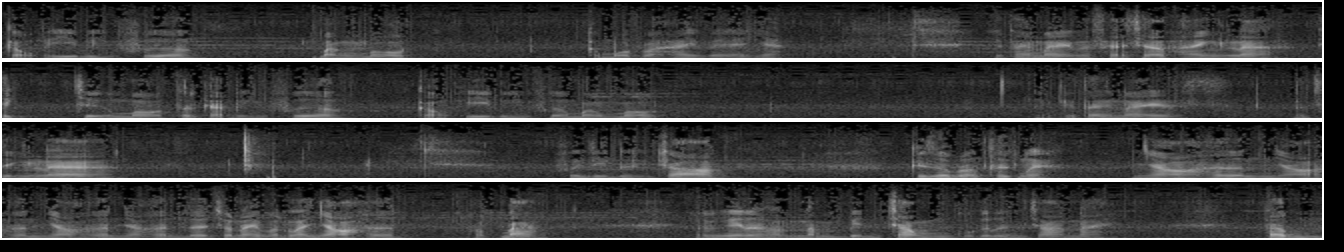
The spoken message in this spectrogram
cộng y bình phương bằng 1 cộng 1 và 2 vế nhé thì thằng này nó sẽ trở thành là x trừ 1 tất cả bình phương cộng y bình phương bằng 1 cái thằng này nó chính là phương trình đường tròn. Cái dấu đẳng thức này, nhỏ hơn nhỏ hơn nhỏ hơn nhỏ hơn chỗ này vẫn là nhỏ hơn, hoặc bằng. Có nghĩa là nằm bên trong của cái đường tròn này. Tâm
